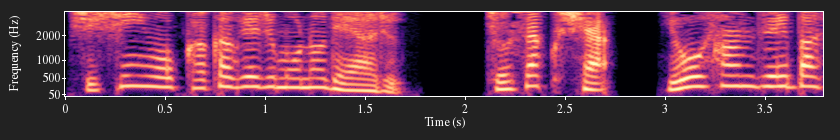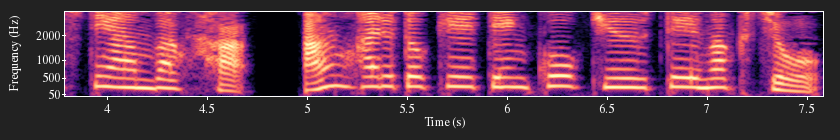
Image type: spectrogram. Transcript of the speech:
指針を掲げるものである。著作者、ヨーハン・ゼバスティアン・バッハ、アンハルト＝ケーテン侯宮廷楽長。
